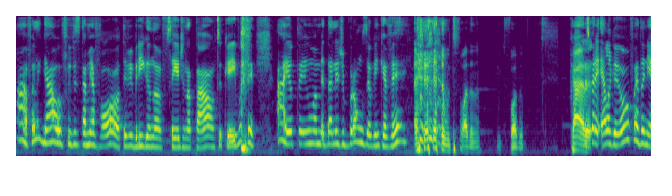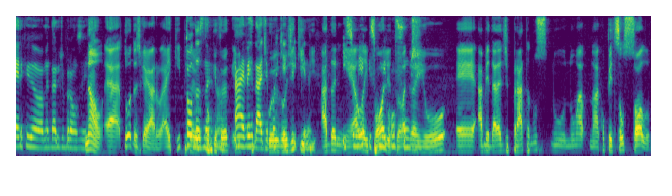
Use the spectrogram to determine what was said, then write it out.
Ah, foi legal. Eu fui visitar minha avó, teve briga na ceia de Natal, não sei o quê. E você? ah, eu tenho uma medalha de bronze, alguém quer ver? É, muito foda, né? Muito foda. Cara. Mas peraí, ela ganhou ou foi a Daniela que ganhou a medalha de bronze? Não, é, todas ganharam. A equipe todas, ganhou, né? Porque foi, ah, é verdade, porque de equipe. equipe. Né? A Daniela Hipólito, ela ganhou é, a medalha de prata no, no, numa, na competição solo.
